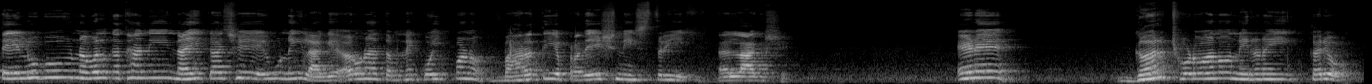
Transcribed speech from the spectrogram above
તેલુગુ નવલકથાની નાયિકા છે એવું નહીં લાગે. અરુણા, તમને કોઈ પણ ભારતીય પ્રદેશની સ્ત્રી લાગશે. એણે ઘર છોડવાનો નિર્ણય કર્યો.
